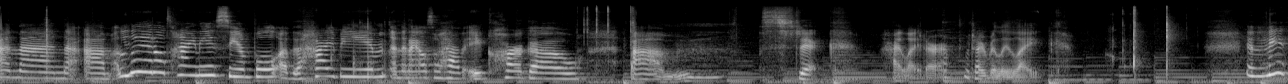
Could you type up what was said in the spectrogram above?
And then um, a little tiny sample of the High Beam. And then I also have a Cargo um, stick highlighter, which I really like. The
